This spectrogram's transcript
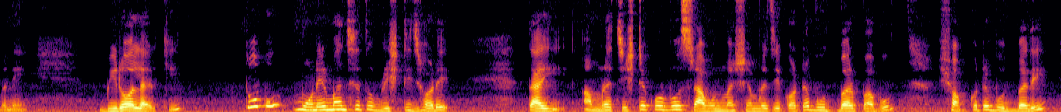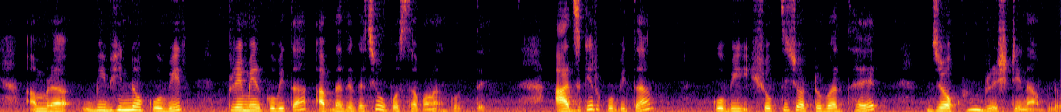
মানে বিরল আর কি। তবু মনের মাঝে তো বৃষ্টি ঝরে। তাই আমরা চেষ্টা করব শ্রাবণ মাসে আমরা যে কটা বুধবার পাবো, সব কটা বুধবারেই আমরা বিভিন্ন কবির প্রেমের কবিতা আপনাদের কাছে উপস্থাপনা করতে। আজকের কবিতা কবি শক্তি চট্টোপাধ্যায়ের যখন বৃষ্টি নামলো।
